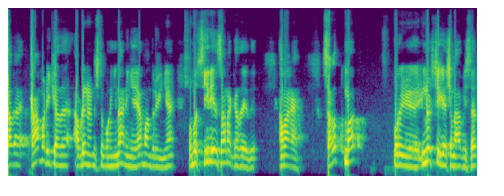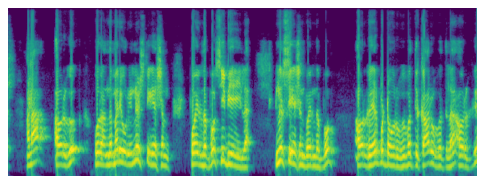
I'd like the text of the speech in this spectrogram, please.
கதை காமெடி கதை அப்படின்னு நினச்சிட்டு போனீங்கன்னா நீங்கள் ஏமாந்துருவீங்க. ரொம்ப சீரியஸான கதை இது. ஆமாங்க. சரத்குமார் ஒரு இன்வெஸ்டிகேஷன் ஆஃபீஸர் ஆனால் அவருக்கு ஒரு அந்த மாதிரி ஒரு இன்வெஸ்டிகேஷன் போயிருந்தப்போ சிபிஐயில் இன்வெஸ்டிகேஷன் போயிருந்தப்போ அவருக்கு ஏற்பட்ட ஒரு விபத்து கார் விபத்தில் அவருக்கு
